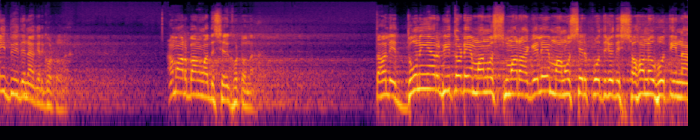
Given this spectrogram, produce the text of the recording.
এই দুই দিন আগের ঘটনা। আমার বাংলাদেশের ঘটনা। তাহলে দুনিয়ার ভিতরে মানুষ মারা গেলে মানুষের প্রতি যদি সহানুভূতি না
